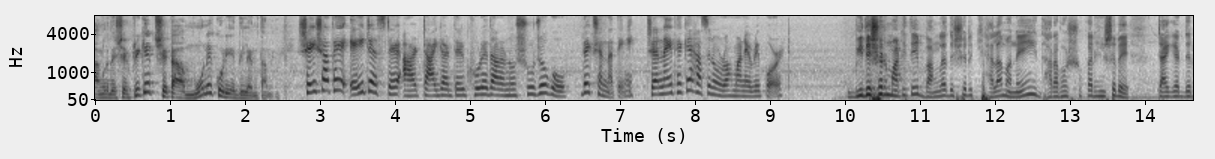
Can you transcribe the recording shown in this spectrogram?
বাংলাদেশের ক্রিকেট, সেটা মনে করিয়ে দিলেন তামিম। সেই সাথে এই টেস্টে আর টাইগারদের ঘুরে দাঁড়ানোর সুযোগও দেখছেন না তিনি। চেন্নাই থেকে হাসিনুর রহমানের রিপোর্ট। বিদেশের মাটিতে বাংলাদেশের খেলা মানেই ধারাভাষ্যকার হিসেবে টাইগারদের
